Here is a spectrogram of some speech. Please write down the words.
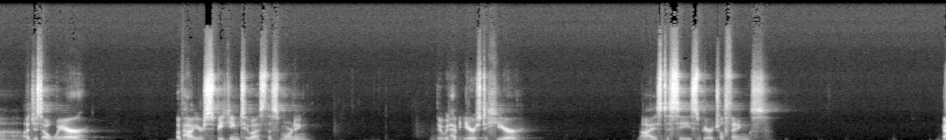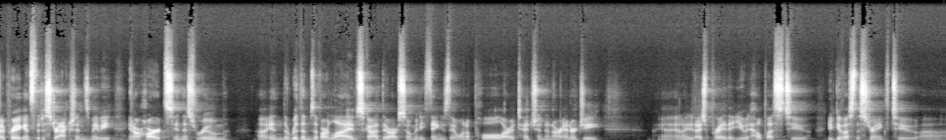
uh, just aware of how you're speaking to us this morning, that we would have ears to hear, eyes to see spiritual things. God, I pray against the distractions, maybe in our hearts, in this room, uh, in the rhythms of our lives. God, there are so many things that want to pull our attention and our energy. And I, I just pray that you would help us to, you'd give us the strength to uh,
